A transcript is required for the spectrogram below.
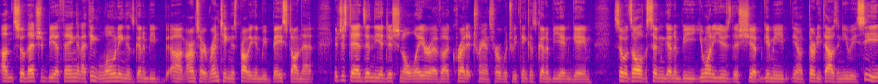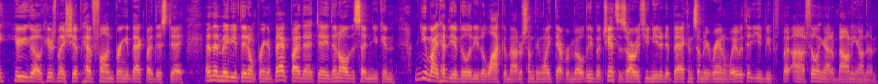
Um, so that should be a thing. And I think loaning is going to be, um, or I'm sorry, renting is probably going to be based on that. It just adds in the additional layer of uh, credit transfer, which we think is going to be in game. So it's all of a sudden going to be, you want to use this ship, give me, you know, 30,000 UEC. Here you go. Here's my ship. Have fun. Bring it back by this day. And then maybe if they don't bring it back by that day, then all of a sudden you can you might have the ability to lock them out or something like that remotely but chances are if you needed it back and somebody ran away with it you'd be uh, filling out a bounty on them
